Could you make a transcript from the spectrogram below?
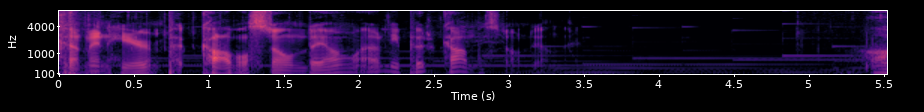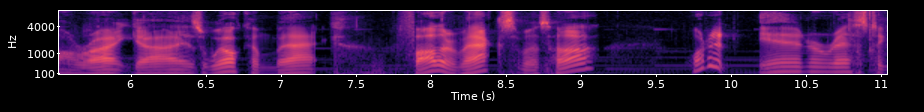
Come in here and put cobblestone down. Why didn't he put cobblestone down there? Alright, guys, welcome back. Father Maximus, huh? What an interesting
